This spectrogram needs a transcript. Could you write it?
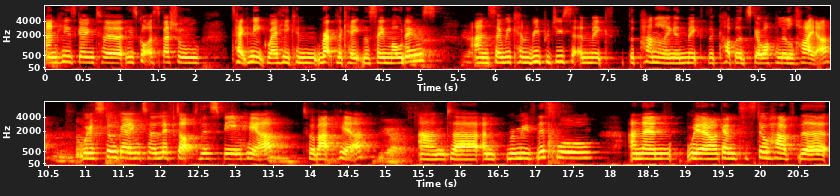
And he's going to, he's got a special technique where he can replicate the same moldings, and so we can reproduce it and make the paneling and make the cupboards go up a little higher. Mm. We're still going to lift up this beam here mm. to about here Yeah. and, uh, and remove this wall. And then we are going to still have the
